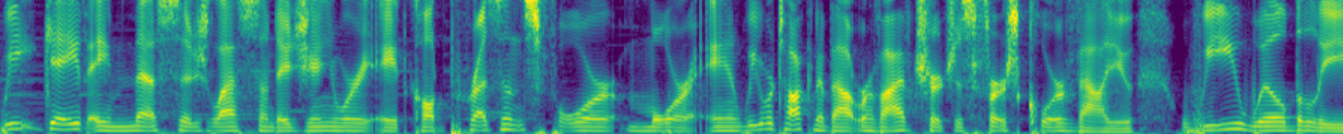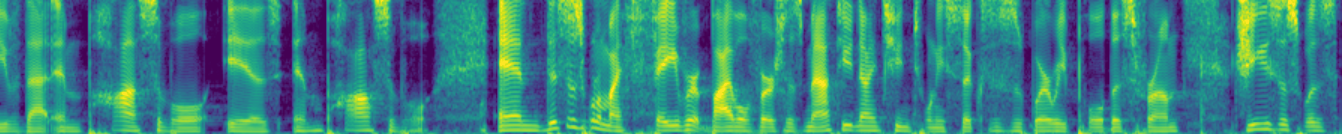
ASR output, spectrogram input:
We gave a message last Sunday, January 8th, called Presence for More. And we were talking about Revive Church's first core value. We will believe that impossible is impossible. And this is one of my favorite Bible verses, Matthew 19 26. This is where we pull this from. Jesus was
